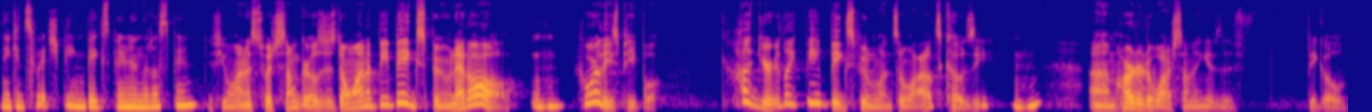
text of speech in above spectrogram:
You can switch being big spoon and little spoon. If you want to switch, some girls just don't want to be big spoon at all. Who are these people? Hug your, like, be big spoon once in a while. It's cozy. Um, harder to watch something is if big old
